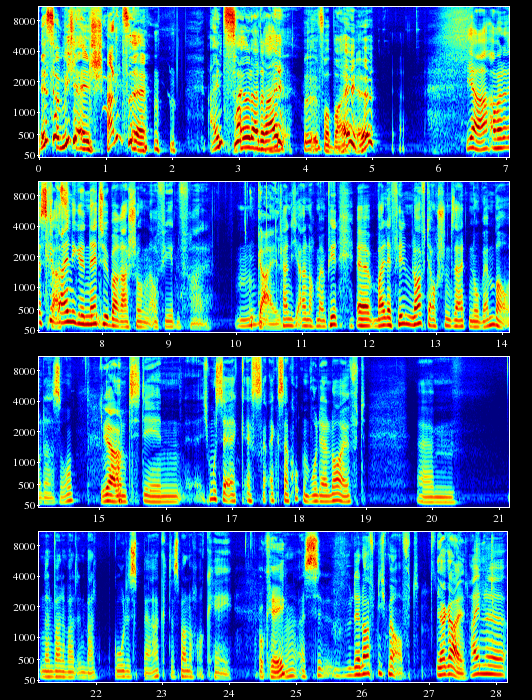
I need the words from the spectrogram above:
Ist doch Michael Schanze. Eins, zwei oder drei. Äh, vorbei, hä? Ja, aber es gibt Krass. einige nette Überraschungen auf jeden Fall. Geil. Kann ich allen noch mal empfehlen. Äh, weil der Film läuft ja auch schon seit November oder so. Ja. Und den, ich musste extra, extra gucken, wo der läuft. Ähm, und dann war er in Bad Godesberg. Das war noch okay. Okay. Ne? Also, der läuft nicht mehr oft. Ja, geil. Eine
